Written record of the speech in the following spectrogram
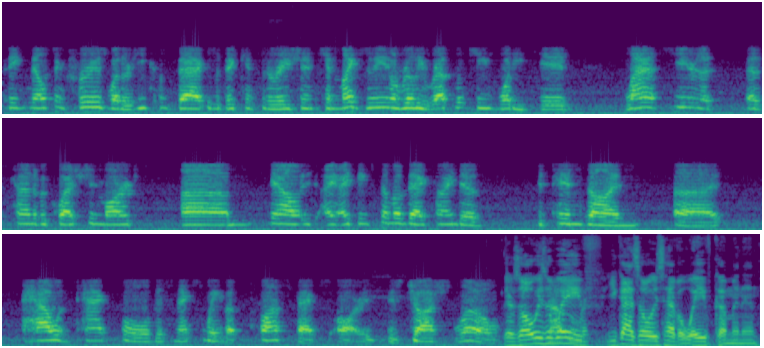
I think Nelson Cruz, whether he comes back, is a big consideration. Can Mike Zunino really replicate what he did last year? That's that's kind of a question mark. Um, now, I, I think some of that kind of depends on uh, how impactful this next wave of prospects are. Is, is Josh Lowe? There's always a wave. you guys always have a wave coming in.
